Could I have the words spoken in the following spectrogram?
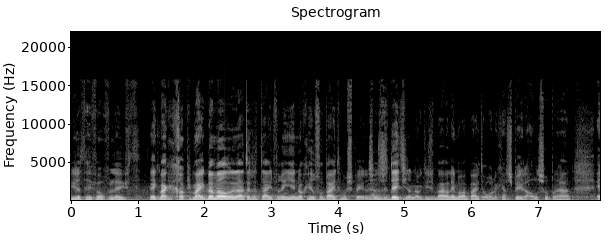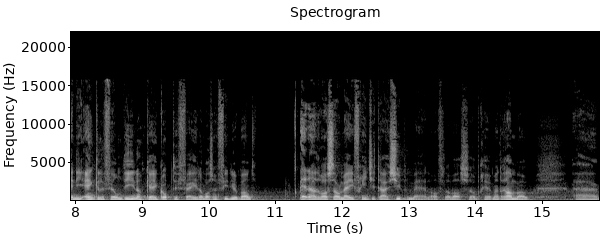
die dat heeft overleefd. Nee, ik maak een grapje, maar ik ben wel inderdaad uit de tijd waarin je nog heel veel buiten moest spelen. Ja. Dus dat deed je dan ook. Dus we waren alleen maar aan buitenoorlog gaan spelen, alles op en aan. En die enkele film die je dan keek op tv, dat was een videoband. En dat was dan met je vriendje thuis Superman of dat was op een gegeven moment Rambo. Ehm,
